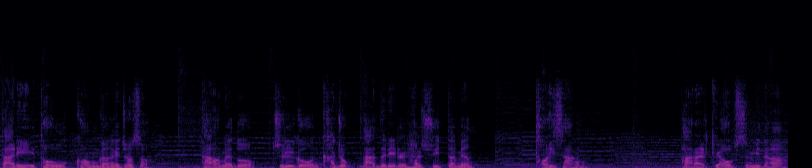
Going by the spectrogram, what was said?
딸이 더욱 건강해져서 다음에도 즐거운 가족 나들이를 할 수 있다면 더 이상 바랄 게 없습니다.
